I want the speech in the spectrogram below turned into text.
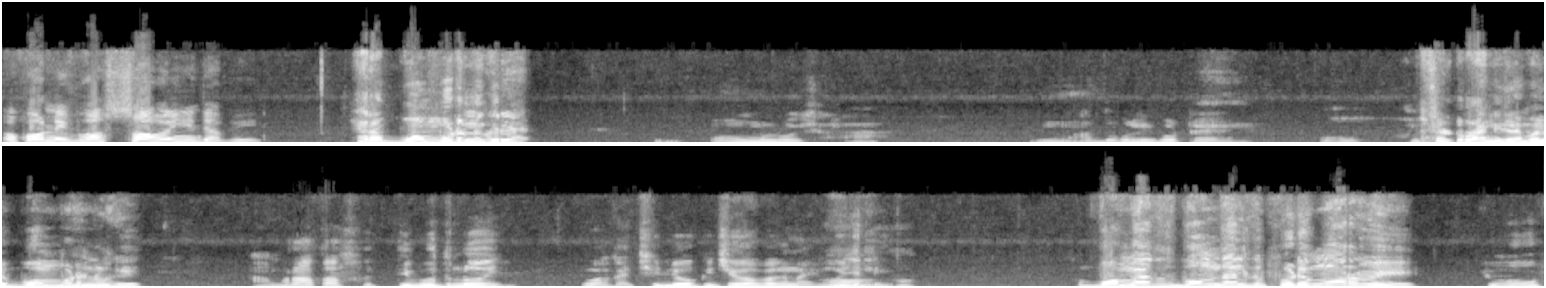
ওখানে ভস্য হয়ে যাবি। হ্যাঁ বোম বটে নাকি রে ওম লই মাদলি বটে। স্যার ডরাই নিলাম বলে বোম বটে নাকি আমরা তো আর সত্যি ভূত লই ওয়াকে ছিল কিছু হবে নাই বুঝলি বোমে বোম দিলে তো ফুটে মরবি চুপ।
